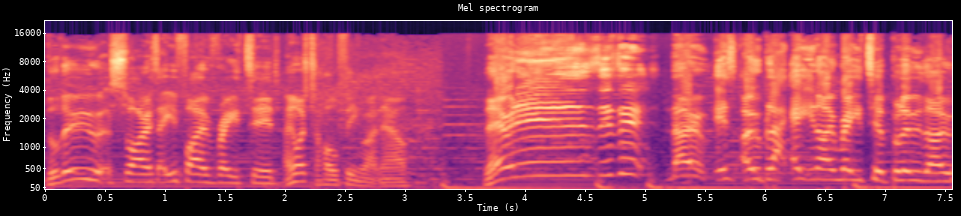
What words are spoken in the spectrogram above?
Blue Suarez, 85 rated. I can watch the whole thing right now. There it is! Is it? No, it's Oblak, 89 rated blue though.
